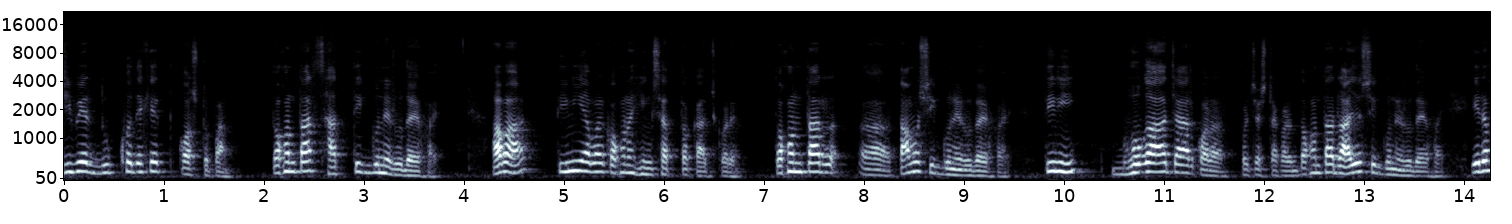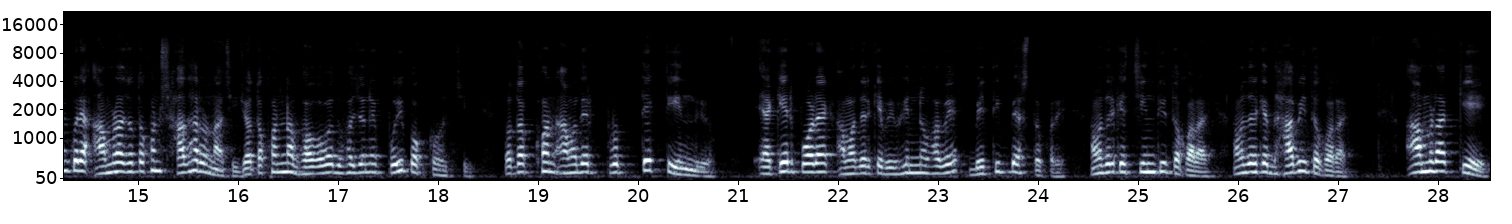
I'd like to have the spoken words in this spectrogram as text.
জীবের দুঃখ দেখে কষ্ট পান, তখন তার সাত্ত্বিক গুণের উদয় হয়। আবার তিনি আবার কখনো হিংসাত্মক কাজ করেন, তখন তার তামসিক গুণের উদয় হয়। তিনি ভোগাচার করার প্রচেষ্টা করেন, তখন তার রাজসিক গুণের উদয় হয়। এরকম করে আমরা যতক্ষণ সাধারণ আছি, যতক্ষণ না ভগবত ভজনে পরিপক্ক হচ্ছি, ততক্ষণ আমাদের প্রত্যেকটি ইন্দ্রিয় একের পর এক আমাদেরকে বিভিন্নভাবে ব্যতিব্যস্ত করে, আমাদেরকে চিন্তিত করায়, আমাদেরকে ধাবিত করায়। আমরা কে?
